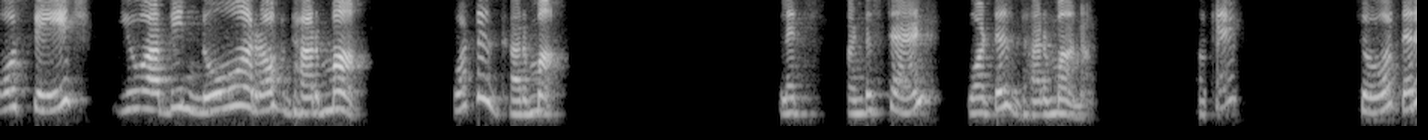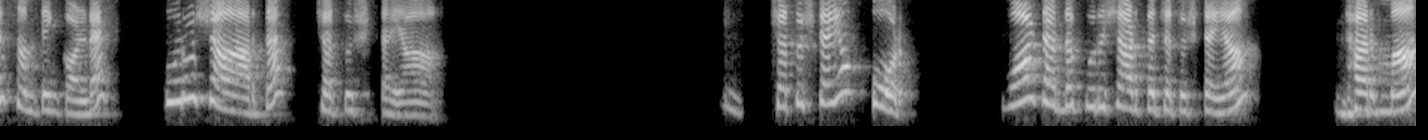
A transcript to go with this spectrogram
O sage, you are the knower of dharma. What is dharma? Let's understand what is dharma now. Okay. So there is something called as Purushartha Chatushtaya. Chatushtaya, four. What are the Purushartha Chatushtaya? Dharma,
